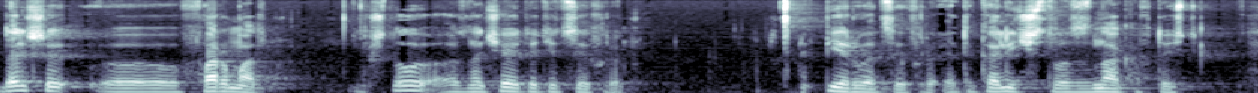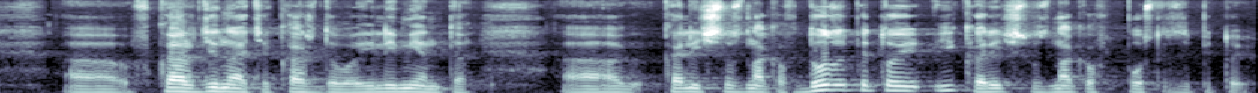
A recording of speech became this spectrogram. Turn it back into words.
Дальше э, формат. Что означают эти цифры? Первая цифра – это количество знаков, то есть э, в координате каждого элемента э, количество знаков до запятой и количество знаков после запятой.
